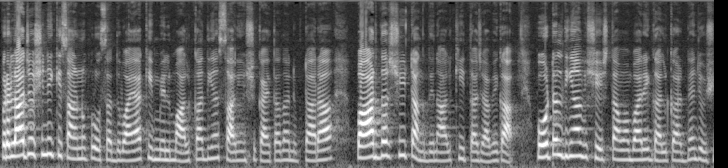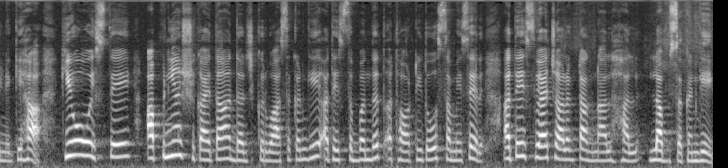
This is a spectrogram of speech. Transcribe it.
ਪ੍ਰਲਾਦ ਜੋਸ਼ੀ ਨੇ ਕਿਸਾਨਾਂ ਨੂੰ ਭਰੋਸਾ ਦਿਵਾਇਆ ਕਿ ਮਿਲ ਮਾਲਕਾਂ ਦੀਆਂ ਸਾਰੀਆਂ ਸ਼ਿਕਾਇਤਾਂ ਦਾ ਨਿਪਟਾਰਾ ਪਾਰਦਰਸ਼ੀ ਢੰਗ ਦੇ ਨਾਲ ਕੀਤਾ ਜਾਵੇਗਾ। ਪੋਰਟਲ ਦੀਆਂ ਵਿਸ਼ੇਸ਼ਤਾਵਾਂ ਬਾਰੇ ਗੱਲ ਕਰਦਿਆਂ ਜੋਸ਼ੀ ਨੇ ਕਿਹਾ ਕਿ ਉਹ ਇਸ ਤੇ ਆਪਣੀਆਂ ਸ਼ਿਕਾਇਤਾਂ ਦਰਜ ਕਰਵਾ ਸਕਣਗੇ ਅਤੇ ਸੰਬੰਧਿਤ ਅਥਾਰਟੀ ਤੋਂ ਸਮੇਂ ਸਿਰ ਅਤੇ ਸਵੈਚਾਲਕ ਢੰਗ ਨਾਲ ਹੱਲ ਲੱਭ ਸਕਣਗੇ।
